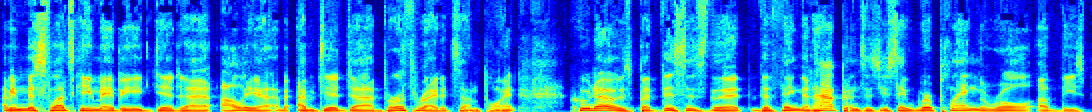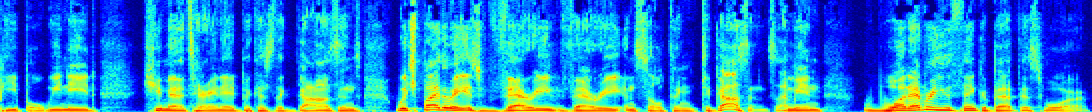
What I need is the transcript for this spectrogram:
I mean miss Slutzky maybe did uh, aliyah i did uh, birthright at some point. Who knows? But this is the the thing that happens is you say we're playing the role of these people. We need humanitarian aid because the gazans which by the way is very very insulting to gazans. I mean whatever you think about this war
